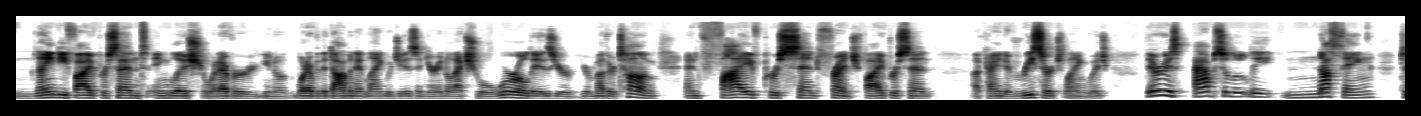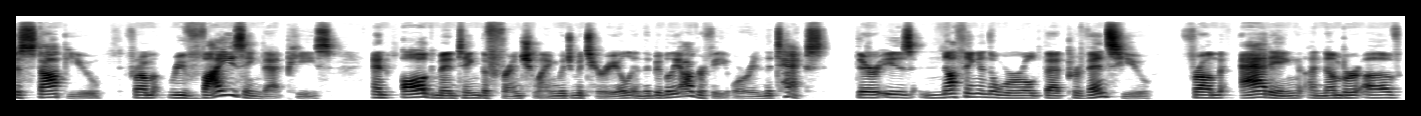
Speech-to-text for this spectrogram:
95% English or whatever, you know, whatever the dominant language is in your intellectual world is your, your mother tongue, and 5% French, 5% a kind of research language, there is absolutely nothing to stop you from revising that piece and augmenting the French language material in the bibliography or in the text. There is nothing in the world that prevents you from adding a number of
